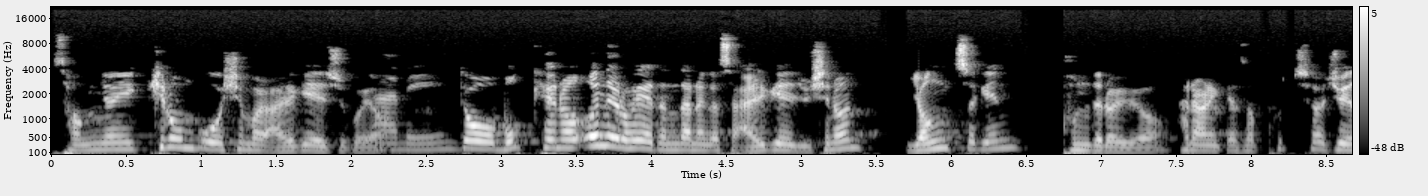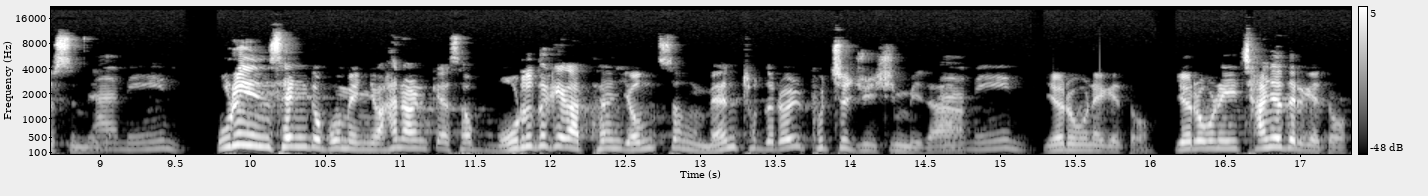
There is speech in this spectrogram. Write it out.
성령의 기름 부으심을 알게 해주고요. 아멘. 또 목회는 은혜로 해야 된다는 것을 알게 해주시는 영적인 분들을요 하나님께서 붙여 주셨습니다. 아멘. 우리 인생도 보면요 하나님께서 모르드게 같은 영적 멘토들을 붙여 주십니다. 아멘. 여러분에게도 여러분의 자녀들에게도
